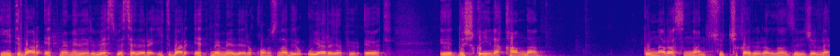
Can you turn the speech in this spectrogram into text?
itibar etmemeleri, vesveselere itibar etmemeleri konusunda bir uyarı yapıyor. Evet, e, dışkı ile kandan, bunun arasından süt çıkarıyor Allah Azze ve Celle.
